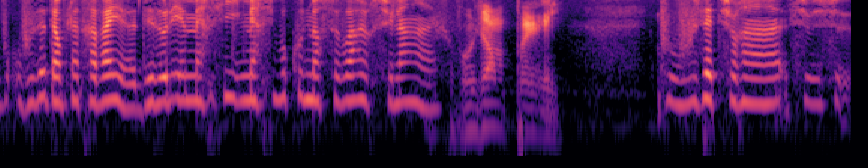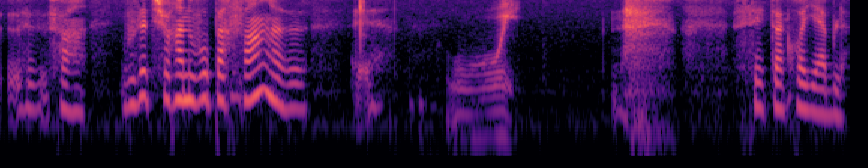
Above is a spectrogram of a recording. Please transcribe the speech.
Vous, vous êtes en plein travail. euh, Désolé, merci, merci beaucoup de me recevoir, Ursulin. Euh, Je vous en prie. Vous, vous êtes sur un, sur- sur- euh, enfin, vous êtes sur un nouveau parfum. euh, Oui. c'est incroyable.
